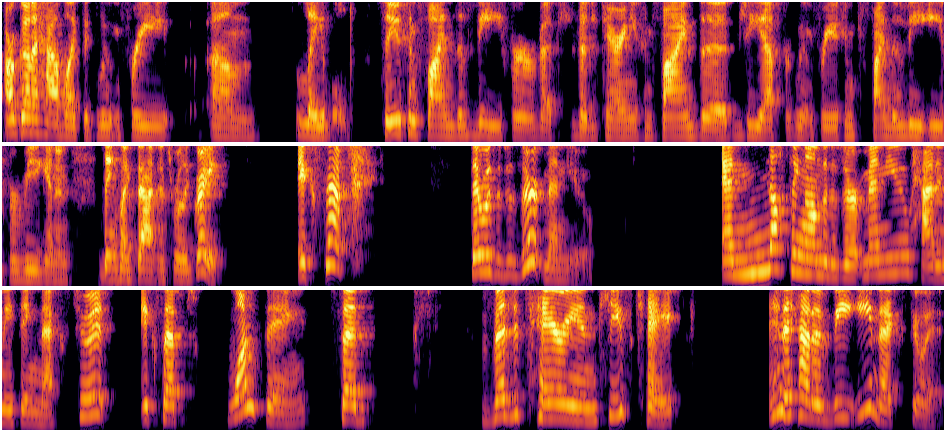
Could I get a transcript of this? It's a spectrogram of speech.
are gonna have like the gluten free um labeled. So you can find the V for veg- vegetarian, you can find the GF for gluten free, you can find the VE for vegan, and things Mm. like that. And it's really great. Except there was a dessert menu, and nothing on the dessert menu had anything next to it except one thing said vegetarian cheesecake, and it had a VE next to it.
